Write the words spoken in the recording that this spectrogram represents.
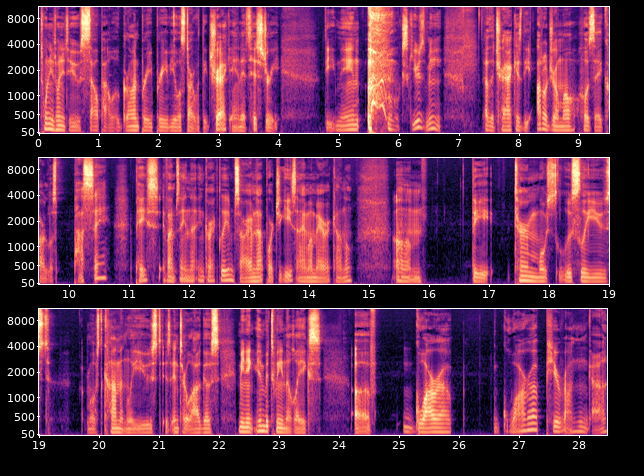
2022 Sao Paulo Grand Prix preview. We'll start with the track and its history. The name, excuse me, of the track is the Autodromo Jose Carlos Pace. Pace, if I'm saying that incorrectly. I'm sorry, I'm not Portuguese. I am Americano. Um, the term most loosely used, most commonly used, is Interlagos, meaning in between the lakes of Guara, Guarapiranga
